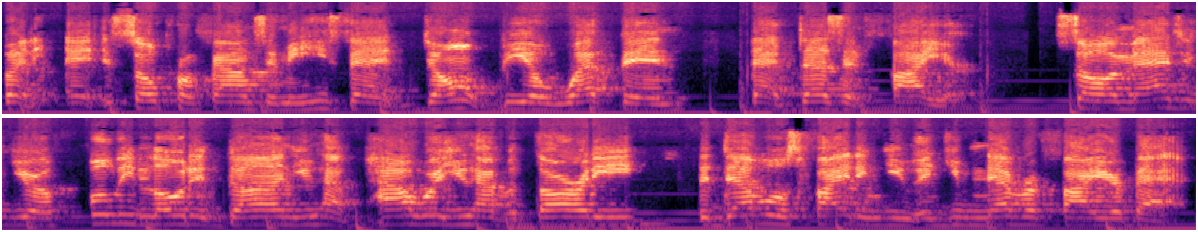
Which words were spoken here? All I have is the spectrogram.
but it's so profound to me. He said, Don't be a weapon that doesn't fire. So imagine you're a fully loaded gun, you have power, you have authority, the devil's fighting you and you never fire back.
